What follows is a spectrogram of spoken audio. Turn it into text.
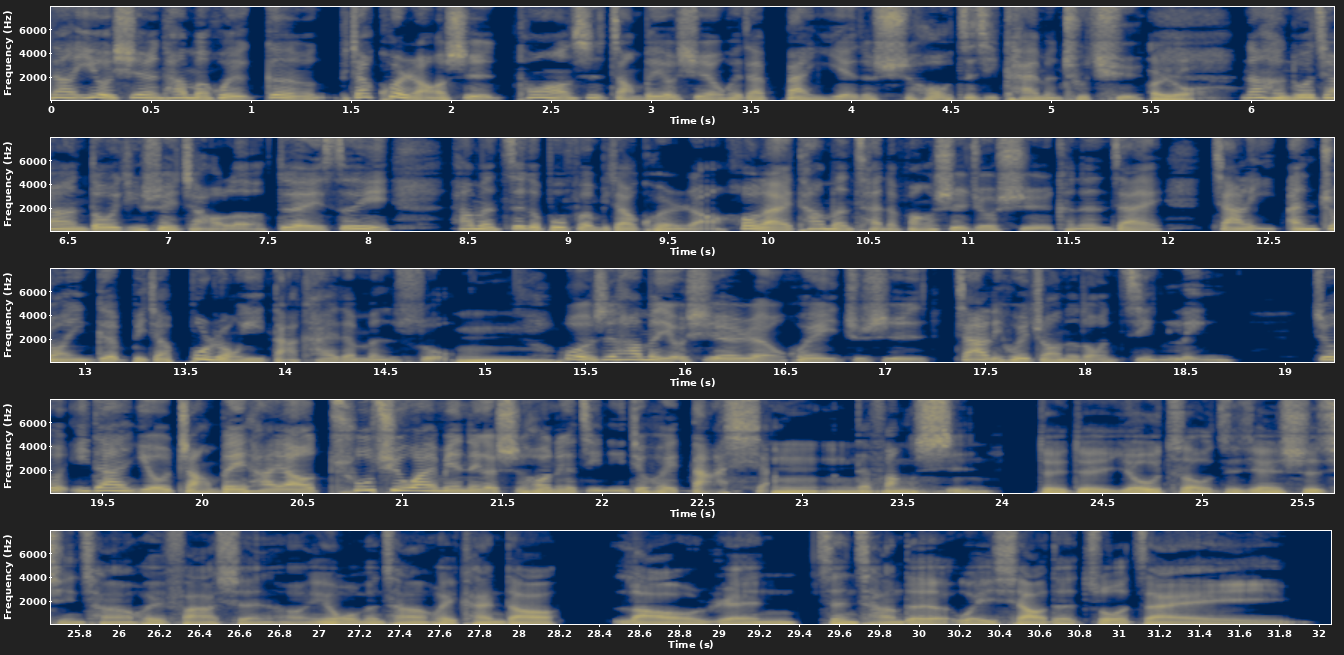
那也有些人他们会更比较困扰的是，通常是长辈有些人会在半夜的时候自己开门出去。哎呦，那很多家人都已经睡着了，对，所以他们这个部分比较困扰。后来他们采的方式就是可能在家里安装一个比较不容易打开的门锁，嗯，或者是他们有些人会就是家里会装那种警铃，就一旦有长辈他要出去外面那个时候，那个警铃就会大响，嗯嗯的方式。嗯嗯嗯嗯对对，游走这件事情常常会发生哈，因为我们常常会看到老人正常的微笑的坐在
